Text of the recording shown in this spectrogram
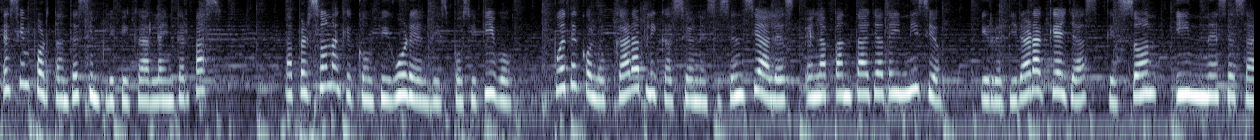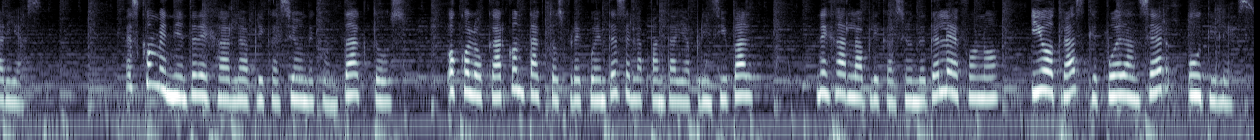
es importante simplificar la interfaz. La persona que configure el dispositivo puede colocar aplicaciones esenciales en la pantalla de inicio y retirar aquellas que son innecesarias. Es conveniente dejar la aplicación de contactos o colocar contactos frecuentes en la pantalla principal, dejar la aplicación de teléfono y otras que puedan ser útiles.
